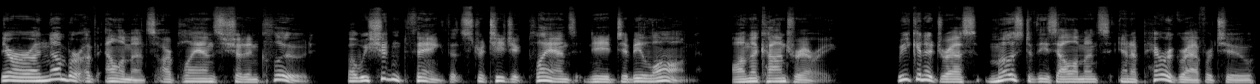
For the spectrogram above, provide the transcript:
there are a number of elements our plans should include, but we shouldn't think that strategic plans need to be long. On the contrary, we can address most of these elements in a paragraph or two,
